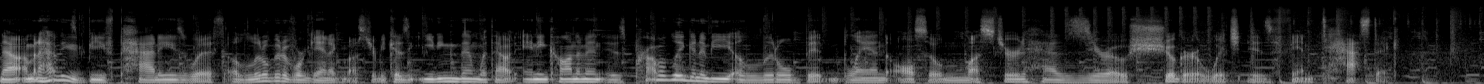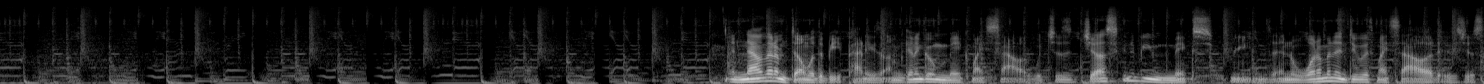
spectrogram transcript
Now I'm gonna have these beef patties with a little bit of organic mustard because eating them without any condiment is probably gonna be a little bit bland. Also, mustard has zero sugar, which is fantastic. And now that I'm done with the beef patties, I'm gonna go make my salad, which is just gonna be mixed greens. And what I'm gonna do with my salad is just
